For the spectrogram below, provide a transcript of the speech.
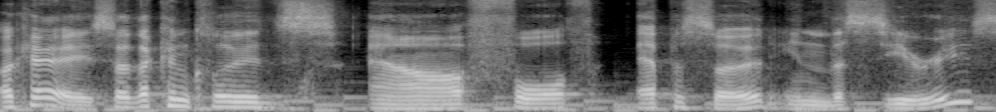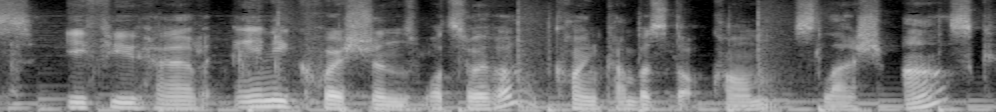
Okay, so that concludes our fourth episode in the series. If you have any questions whatsoever, coincompass.com slash ask.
